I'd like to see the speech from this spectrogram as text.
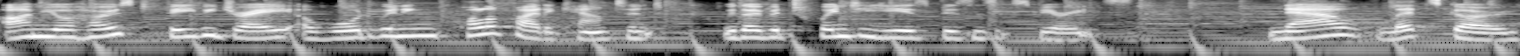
I'm your host, Phoebe Dre, award winning qualified accountant with over 20 years business experience. Now, let's go.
